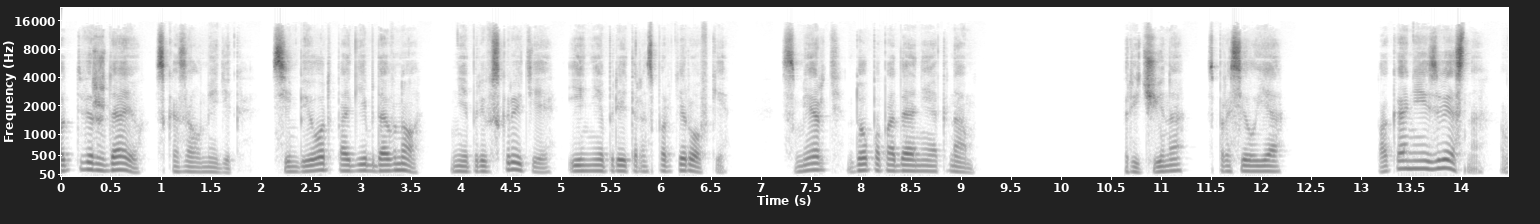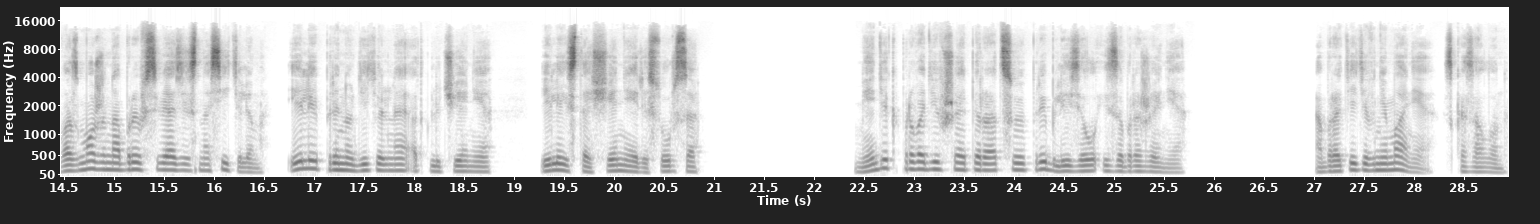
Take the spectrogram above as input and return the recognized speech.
«Подтверждаю», — сказал медик. «Симбиот погиб давно, не при вскрытии и не при транспортировке. Смерть до попадания к нам». «Причина?» – спросил я. «Пока неизвестно. Возможен обрыв связи с носителем, или принудительное отключение, или истощение ресурса». Медик, проводивший операцию, приблизил изображение. «Обратите внимание», – сказал он,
